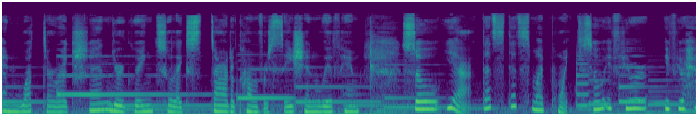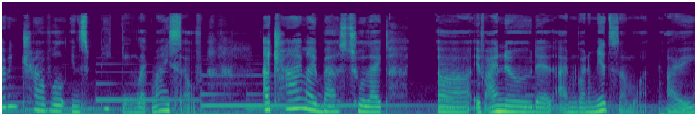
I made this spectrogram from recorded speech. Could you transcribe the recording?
and what direction you're going to like start a conversation with him. So yeah that's that's my point. So if you're if you're having trouble in speaking like myself i try my best to like uh, if i know that i'm gonna meet someone i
